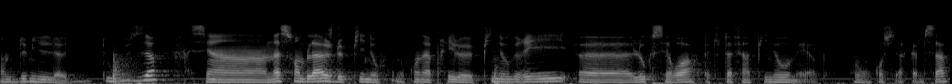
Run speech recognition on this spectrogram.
en 2012 c'est un assemblage de pinot. Donc on a pris le pinot gris, euh, l'auxerrois, pas tout à fait un pinot, mais on considère comme ça,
